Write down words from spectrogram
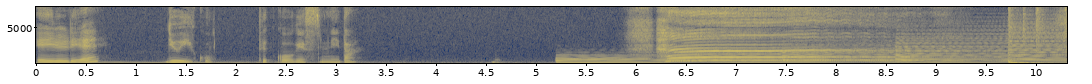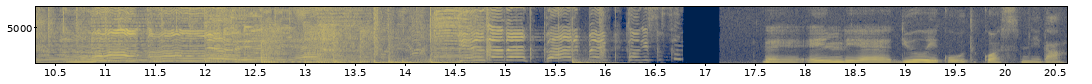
에일리의 뉴이고 듣고 오겠습니다. 네, 에일리의 뉴이고 듣고 왔습니다.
